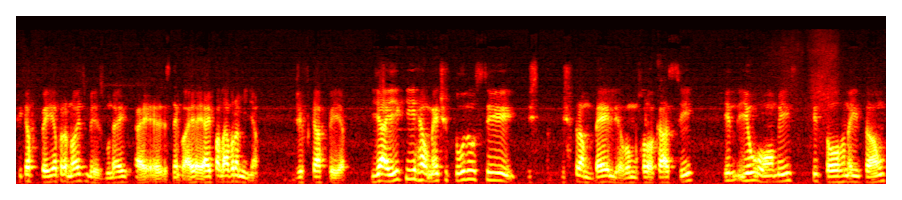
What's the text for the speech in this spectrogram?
fica feia para nós mesmos, né? Aí, aí, aí a palavra minha, de ficar feia. E aí que realmente tudo se estrambelha, vamos colocar assim, e, e o homem se torna, então,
